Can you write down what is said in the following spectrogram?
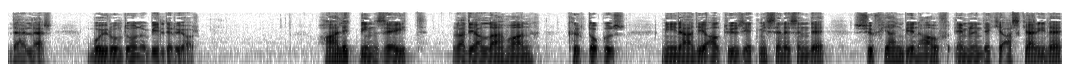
derler. Buyurulduğunu bildiriyor. Halit bin Zeyd radıyallahu anh 49 miladi 670 senesinde Süfyan bin Avf emrindeki asker ile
